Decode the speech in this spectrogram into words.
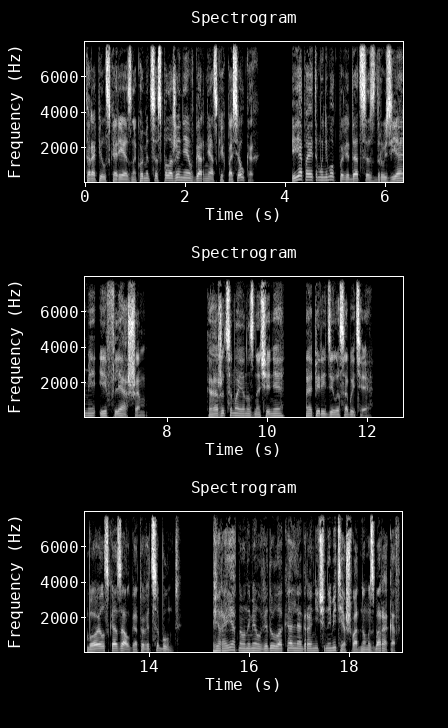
Торопил скорее ознакомиться с положением в горняцких поселках и я поэтому не мог повидаться с друзьями и фляшем. Кажется, мое назначение опередило события. Бойл сказал, готовится бунт. Вероятно, он имел в виду локально ограниченный мятеж в одном из бараков,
